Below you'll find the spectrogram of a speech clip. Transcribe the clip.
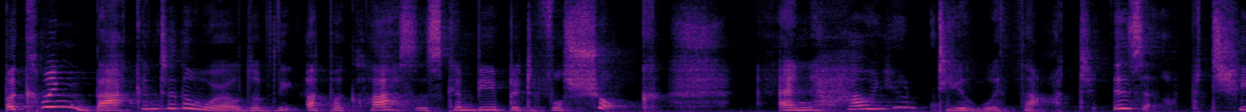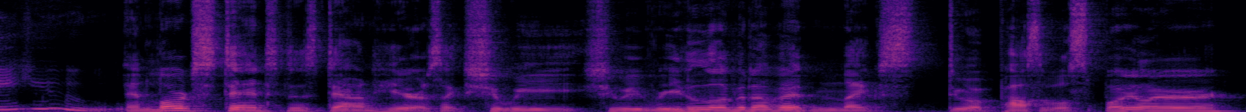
But coming back into the world of the upper classes can be a bit of a shock. And how you deal with that is up to you. And Lord Stanton is down here. It's like, should we should we read a little bit of it and like do a possible spoiler?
